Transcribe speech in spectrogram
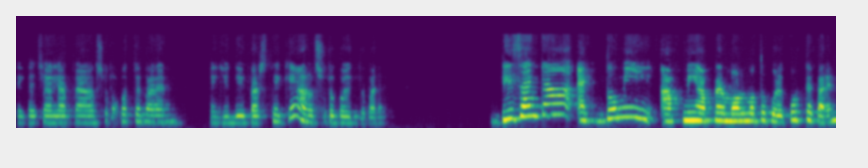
এটা চাইলে আপনি আরও ছোট করতে পারেন। এই যে দুই পাশ থেকে আরও ছোট করে দিতে পারেন। ডিজাইনটা একদমই আপনি আপনার মন মতো করে করতে পারেন।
